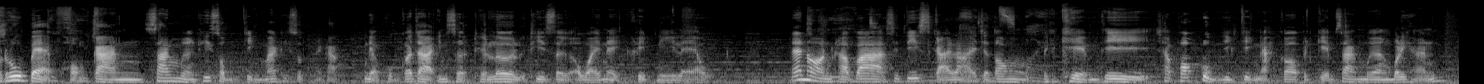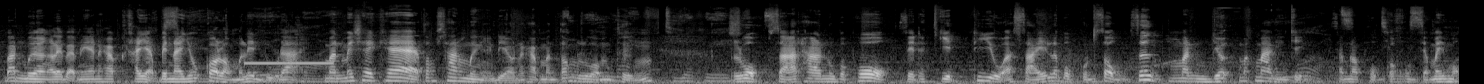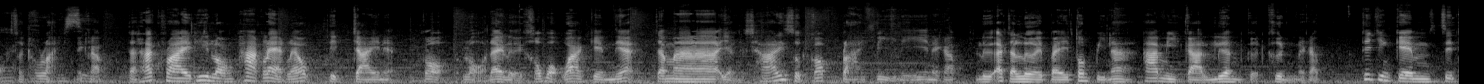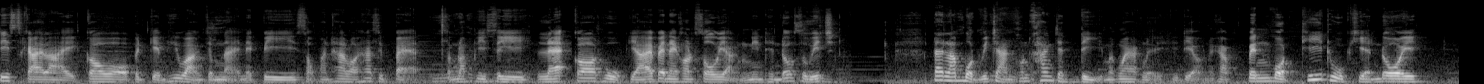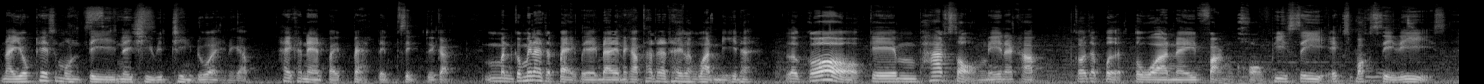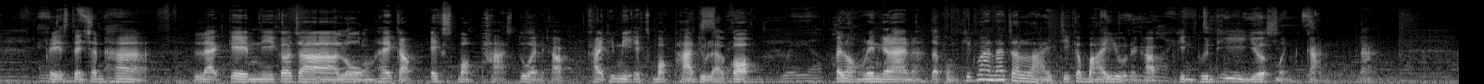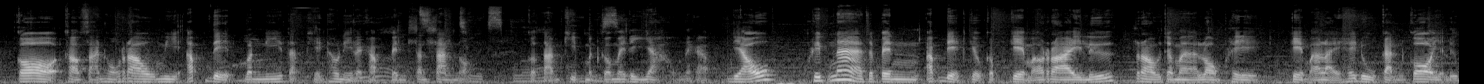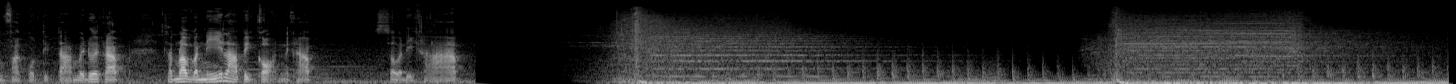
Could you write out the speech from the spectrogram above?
รูปแบบของการสร้างเมืองที่สมจริงมากที่สุดนะครับ เดี๋ยวผมก็จะ insert trailer หรือ teaser เอาไว้ในคลิปนี้แล้ว แน่นอนครับว่า City Skyline จะต้องเป็นเกมที่เฉพาะกลุ่มจริง ๆ นะ ก็เป็นเกมสร้างเมืองบริหารบ้านเมืองอะไรแบบนี้นะครับ ใครอยากเป็นนายกก็ลองมาเล่นดูได้ มันไม่ใช่แค่ต้องสร้างเมืองอย่างเดียวนะครับ มันต้องรวมถึงระบบสาธารณูปโภค เศรษฐกิจที่อยู่อาศัยระบบขนส่ง ซึ่งมันเยอะมากๆจริง ๆสำหรับผมก็คงจะไม่เหมาะสักเท่าไหร่นะครับแต่ถ้าใครที่ลองภาคแรกแล้วติดใจเนี่ย ก็หล่อได้เลย เขาบอกว่าเกมเนี้ยจะมาอย่างช้าที่สุดก็ปลายปีนี้นะครับ หรืออาจจะเลยไปต้นปีหน้า ถ้ามีการเลื่อนเกิดขึ้นนะครับ ที่จริงเกม City Skyline ก็เป็นเกมที่วางจำหน่ายในปี 2558สำหรับ PC และก็ถูกย้ายไปในคอนโซลอย่าง Nintendo Switch ได้รับบทวิจารณ์ค่อนข้างจะดีมาก ๆ เลยทีเดียวนะครับ เป็นบทที่ถูกเขียนโดยนายกเทศมนตรีในชีวิตจริงด้วยนะครับ ให้คะแนนไป 8 เต็ม 10 ด้วยกัน มันก็ไม่น่าจะแปลกแต่อย่างใดนะครับ ถ้าได้รางวัลนี้นะ แล้วก็เกมภาค 2 นี้นะครับ ก็จะเปิดตัวในฝั่งของ PC Xbox Series PlayStation 5 และเกมนี้ก็จะลงให้กับ Xbox Pass ด้วยนะครับ ใครที่มี Xbox Pass อยู่แล้วก็ไปลองเล่นก็ได้นะ แต่ผมคิดว่าน่าจะหลายจิกะไบต์อยู่นะครับ กินพื้นที่เยอะเหมือนกันนะ ก็ข่าวสารของเรามีอัปเดตวันนี้แต่เพียงเท่านี้แหละครับ เป็นสั้นๆเนาะก็ตามคลิปมันก็ไม่ได้ยาวนะครับ เดี๋ยวคลิปหน้าจะเป็นอัปเดตเกี่ยวกับเกมอะไร หรือเราจะมาลองเพลย์เกมอะไรให้ดูกันก็อย่าลืมฝากกดติดตามไว้ด้วยครับสำหรับวันนี้ลาไปก่อนนะครับ สวัสดีครับ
